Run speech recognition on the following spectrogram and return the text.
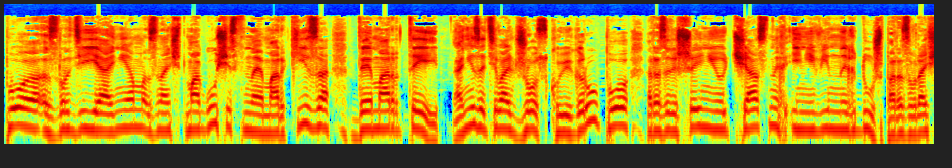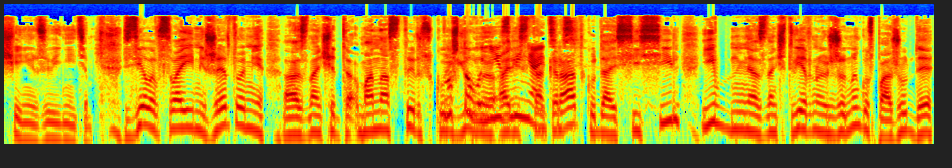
по злодеяниям, значит, могущественная маркиза де Мартей. Они затевают жесткую игру по разрешению частных и невинных душ, по развращению, извините. Сделав своими жертвами, а, значит, монастырскую Ну юную аристократку, да, Сисиль, и, м, значит, верную жену госпожу де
